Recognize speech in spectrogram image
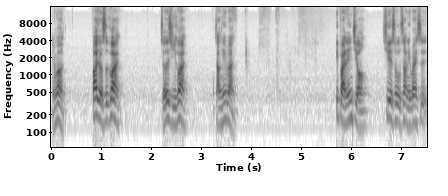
有没有？八九十块，九十几块，涨停板，一百零九，七月十五上礼拜四，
